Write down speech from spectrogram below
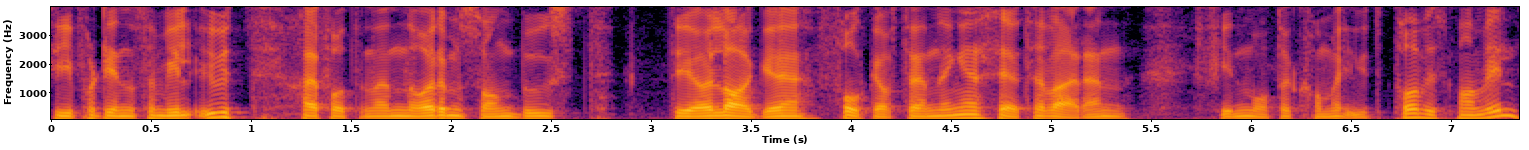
de partiene som vil ut, har fått en enorm sånn boost. Det å lage folkeavstemninger ser ut til å være en fin måte å komme ut på, hvis man vil.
